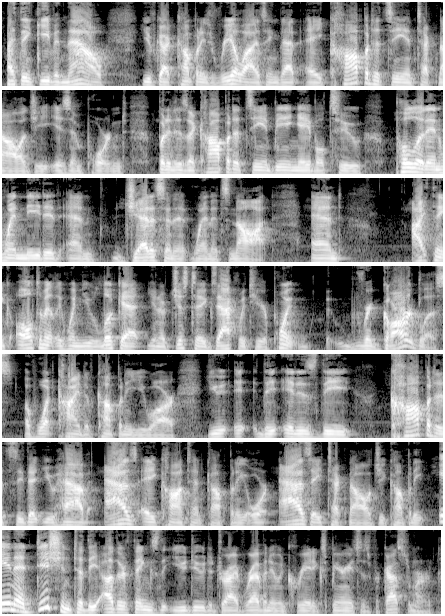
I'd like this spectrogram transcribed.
I think even now you've got companies realizing that a competency in technology is important, but it is a competency in being able to pull it in when needed and jettison it when it's not. And I think ultimately, when you look at, you know, just to exactly to your point, regardless of what kind of company you are, you it, the, it is the competency that you have as a content company or as a technology company, in addition to the other things that you do to drive revenue and create experiences for customers,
